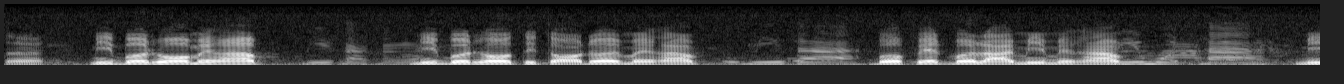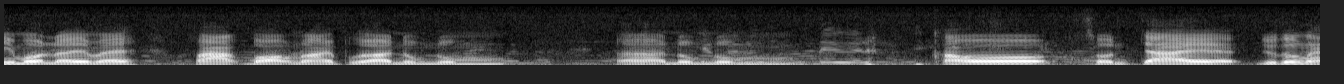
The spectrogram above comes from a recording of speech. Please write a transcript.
เออมีเบอร์โทรไหมครับ มีค่ะข้างล่างมีเบอร์โทรติดต่อด้วยไหมครับ มีค่ะเบอร์เฟซเบอร์ไลน์มีไหมครับ มีหมดค่ะมีหมดเลยไหมฝากบอกหน่อยเผื่อหนุ่มๆอ่าหนุ่มตื่นๆ เขาสนใจอยู่ตรงไหน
